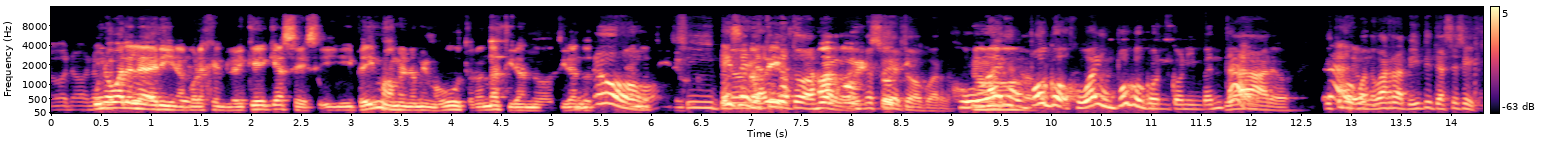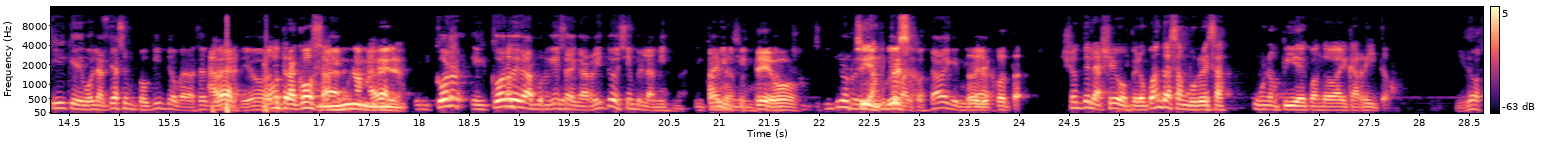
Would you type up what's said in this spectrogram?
no, no, no, uno no. va a la heladería, por ejemplo, ¿y qué, qué haces? Y pedís más o menos los mismos gustos, no andás tirando, tirando, No. tirando tiros. Sí, pero Esa es no la estoy vida. de todo de acuerdo. Algo No estoy de todo acuerdo. Jugar No. un poco, jugar un poco con, con inventar. Claro. Es Claro. como cuando vas rapidito y te haces el gil que volanteas un poquito para hacer A ver, otra cosa. De ninguna manera. El core, el core de la hamburguesa de carrito es siempre la misma. Y Ay, lo mismo. Siempre un Sí, hamburguesa. para el costado hay que yo te la llevo, pero ¿cuántas hamburguesas uno pide cuando va al carrito? Y dos.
